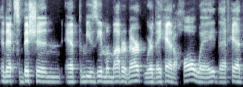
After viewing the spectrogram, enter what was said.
an exhibition at the Museum of Modern Art where they had a hallway that had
